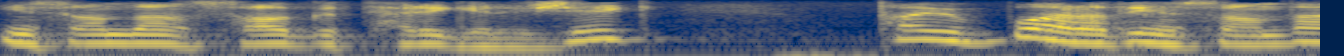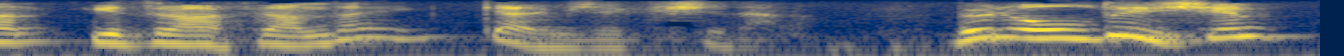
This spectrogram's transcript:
insandan salgı ter gelecek. Tabi bu arada insandan idrar falan da gelmeyecek kişiden. Böyle olduğu için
